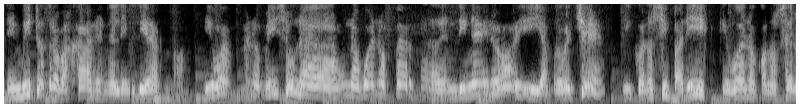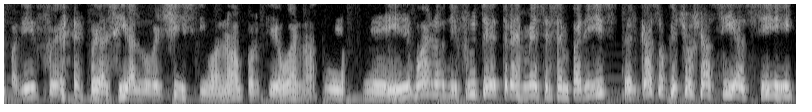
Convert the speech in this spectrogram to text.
te invito a trabajar en el invierno. Y bueno, me hizo una, una buena oferta en dinero y aproveché y conocí París, que bueno, conocer París fue, fue así algo bellísimo, ¿no? Porque bueno, y, bueno, disfruté tres meses en París. El caso que yo ya hacía así,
